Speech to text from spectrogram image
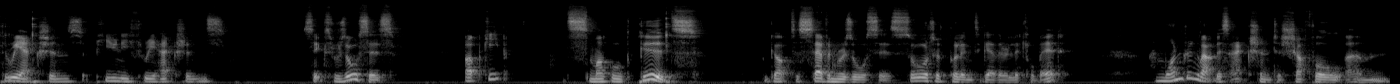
Three actions, puny three actions, six resources. Upkeep, smuggled goods. We got up to seven resources, sort of pulling together a little bit. I'm wondering about this action to shuffle um,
